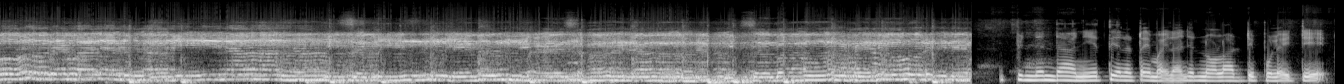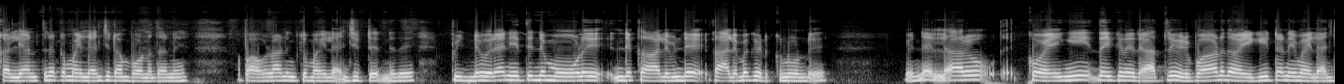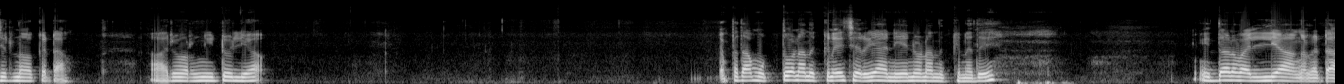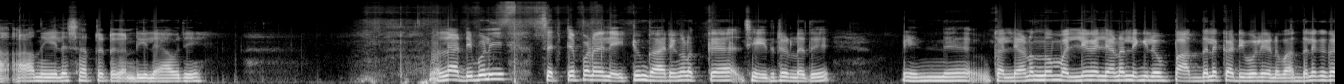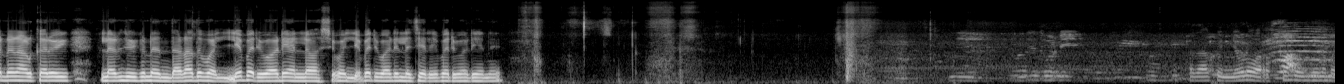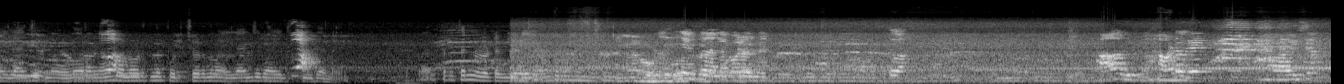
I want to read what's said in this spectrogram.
പിന്നെ എന്റെ അനിയത്തിയാണ് കേട്ടോ ഈ അടിപൊളിയായിട്ട് കല്യാണത്തിനൊക്കെ മൈലാഞ്ചി ഇടാൻ പോണതാണ്. അപ്പോൾ അവളാണ് എനിക്ക് മൈലാഞ്ചി പിന്നെ ഒരു അനിയത്തിന്റെ മോൾ എന്റെ കാലുവിന്റെ കാലുമൊക്കെ എടുക്കണുണ്ട്. പിന്നെ എല്ലാവരും കുഴങ്ങി ദഹിക്കണ രാത്രി ഒരുപാട് വൈകിട്ടാണ് ഈ മൈലാഞ്ചി ഇടണ നോക്കട്ടാ. ആരും ഉറങ്ങിയിട്ടില്ല. അപ്പോൾ ഇതാ മുത്തുവാണ് നിൽക്കണത് ചെറിയ അനിയനാണ് നിൽക്കുന്നത് ഇതാണ് വലിയ ആങ്ങൾ കേട്ടോ ആ നീല ഷർട്ട് ഇട്ട് കണ്ടില്ലേ അവർ നല്ല അടിപൊളി സെറ്റപ്പാണ് ലൈറ്റും കാര്യങ്ങളൊക്കെ ചെയ്തിട്ടുള്ളത്. പിന്നെ കല്യാണമൊന്നും വലിയ കല്യാണം അല്ലെങ്കിലും പന്തലൊക്കെ അടിപൊളിയാണ്. പന്തലൊക്കെ കണ്ട ആൾക്കാർ എല്ലാവരും ചോദിക്കേണ്ടത് എന്താണ് അത് വലിയ പരിപാടിയാണല്ലോ? പക്ഷെ വലിയ പരിപാടിയല്ല ചെറിയ പരിപാടിയാണ്. അതാ കുഞ്ഞോൾ ഉറക്കം തോന്നിയാണ് മൈലാഞ്ചി ഇരുന്നത് ഓൾ ഉറങ്ങാൻ പോണോടത്തുനിന്ന് പൊടിച്ചോടുന്ന മൈലാഞ്ചി ഇതാണ് അപ്പം അത്ര തന്നെ ഉള്ളൂ കേട്ടോ വീഡിയോ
